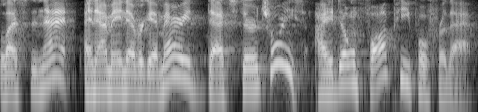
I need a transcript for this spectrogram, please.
less than that. And I may never get married. That's their choice. I don't fault people for that.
